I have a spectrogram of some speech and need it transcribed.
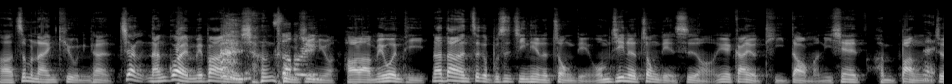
啊，这么难 Q，你看这样难怪没办法演乡土剧女王。好了，没问题。那当然这个不是今天的重点，我们今天的重点是哦，因为刚刚有提到嘛，你现在很棒，就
